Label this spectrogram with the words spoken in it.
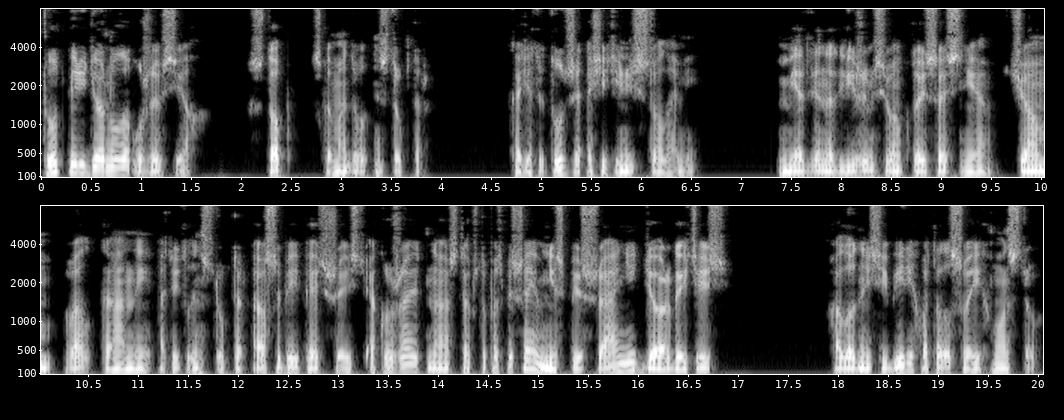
Тут передернуло уже всех. «Стоп!» — скомандовал инструктор. Кадеты тут же ощетинились стволами. «Медленно движемся вон к той сосне. В чем волканы?» — ответил инструктор. «Особей пять-шесть. Окружают нас, так что поспешаем не спеша, не дергайтесь». В холодной Сибири хватало своих монстров.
